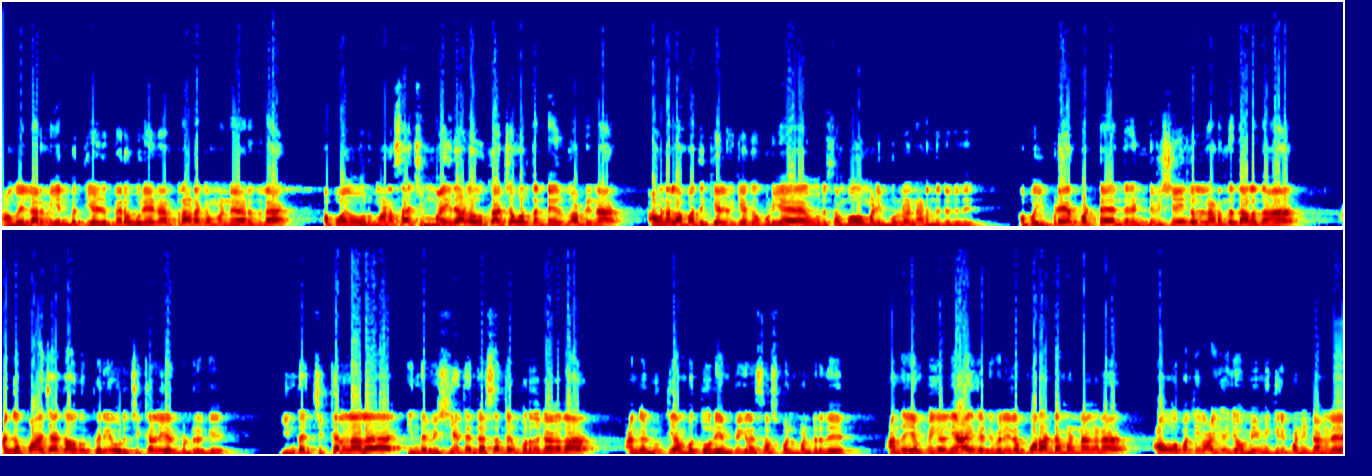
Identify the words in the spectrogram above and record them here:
அவங்க எல்லாருமே எண்பத்தி ஏழு பேரை ஒரே நேரத்தில் அடக்கம் பண்ண இடத்துல அப்போ ஒரு மனசாட்சி மயிர் அளவுக்காச்சும் ஒருத்தன்ட்ட இருக்கும் அப்படின்னா அவனெல்லாம் பார்த்து கேள்வி கேட்கக்கூடிய ஒரு சம்பவம் மணிப்பூரில் நடந்துட்டு இருக்குது. அப்போ இப்படியேப்பட்ட இந்த ரெண்டு விஷயங்கள் நடந்ததால தான் அங்கே பாஜகவுக்கு பெரிய ஒரு சிக்கல் ஏற்பட்டிருக்கு. இந்த சிக்கல்னால இந்த விஷயத்தை திசை திருப்புறதுக்காக தான் அங்கே நூற்றி ஐம்பத்தோரு எம்பிகளை சஸ்பெண்ட் பண்ணுறது அந்த எம்பிகள் நியாயம் கேட்டு வெளியில் போராட்டம் பண்ணாங்கன்னா அவங்க பார்த்தீங்கன்னா ஐயோ மிமிக்ரி பண்ணிட்டாங்களே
